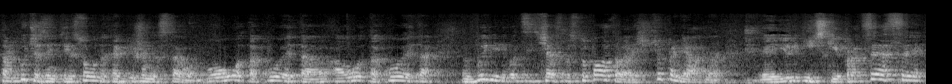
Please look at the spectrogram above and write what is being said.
там куча заинтересованных, обиженных сторон. ООО такое-то, АО такое-то. Были ли, вот сейчас выступал товарищ, все понятно. Э, Юридические процессы,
